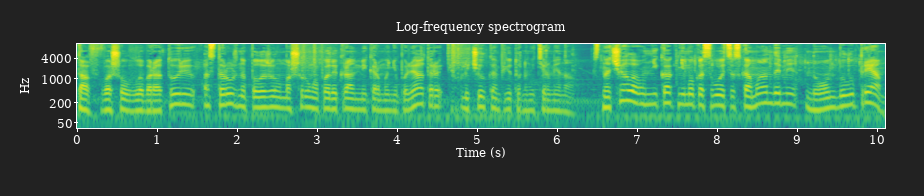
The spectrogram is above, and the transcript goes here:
Тафф вошел в лабораторию, осторожно положил машрума под экран микроманипулятора и включил компьютерный терминал. Сначала он никак не мог освоиться с командами, но он был упрям.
